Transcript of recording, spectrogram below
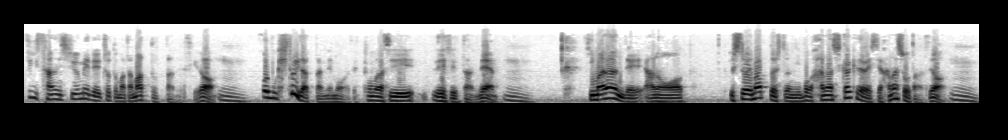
次3週目でちょっとまた待っとったんですけど、うん。これ僕一人だったんで、もう友達で出てたんで、うん。暇なんで、あの、後ろに待ってる人に僕話しかけたりして話しとったんですよ。うん。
